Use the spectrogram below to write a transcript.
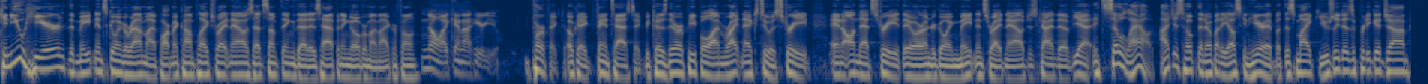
Can you hear the maintenance going around my apartment complex right now? Is that something that is happening over my microphone? No, I cannot hear you. Perfect. Okay, fantastic. Because there are people, I'm right next to a street, and on that street, they are undergoing maintenance right now. Just kind of, yeah, it's so loud. I just hope that nobody else can hear it, but this mic usually does a pretty good job.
